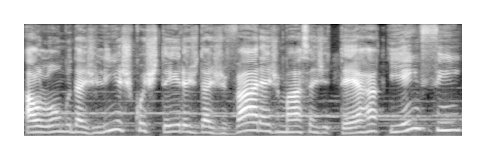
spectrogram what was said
ao longo das linhas costeiras das várias massas de terra e, enfim,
